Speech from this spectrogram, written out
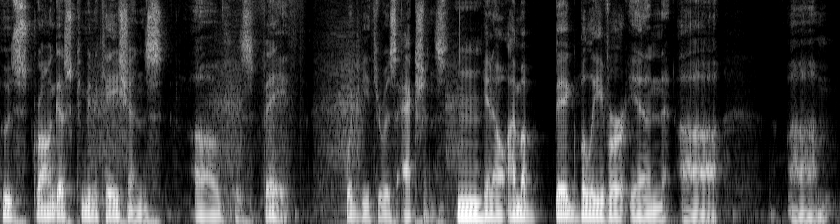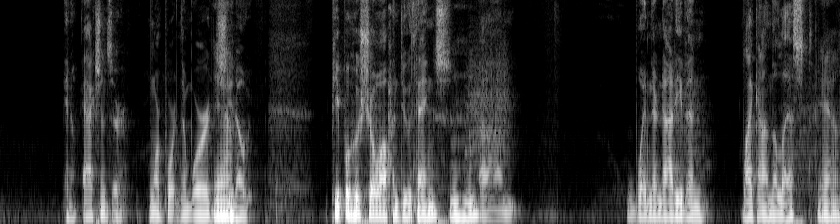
whose strongest communications of his faith would be through his actions. You know, I'm a big believer in. Uh, you know, actions are more important than words. Yeah. You know, people who show up and do things um, when they're not even like on the list, Yeah.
